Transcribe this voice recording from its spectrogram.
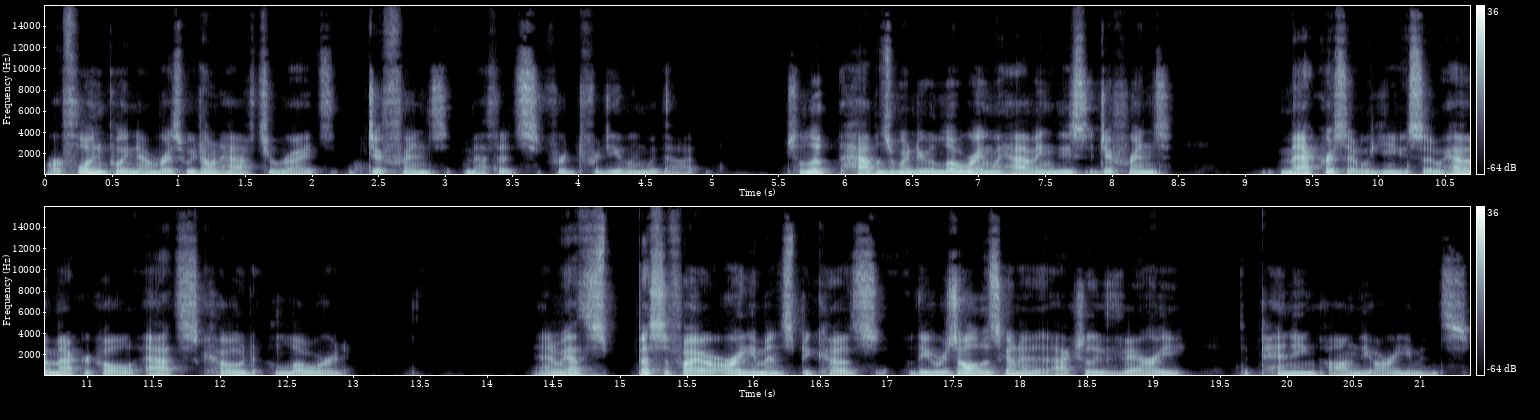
or floating point numbers. We don't have to write different methods for, for dealing with that. So look happens when we do lowering, we're having these different macros that we can use. So we have a macro called ats code lowered. And we have to specify our arguments because the result is going to actually vary depending on the arguments.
